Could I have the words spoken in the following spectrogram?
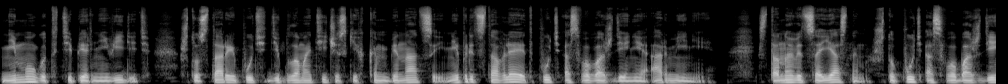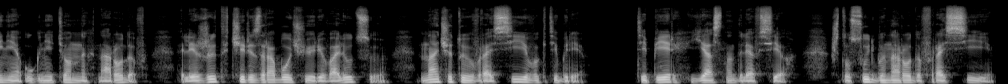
не могут теперь не видеть, что старый путь дипломатических комбинаций не представляет путь освобождения Армении. Становится ясным, что путь освобождения угнетённых народов лежит через рабочую революцию, начатую в России в октябре. Теперь ясно для всех, что судьбы народов России,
